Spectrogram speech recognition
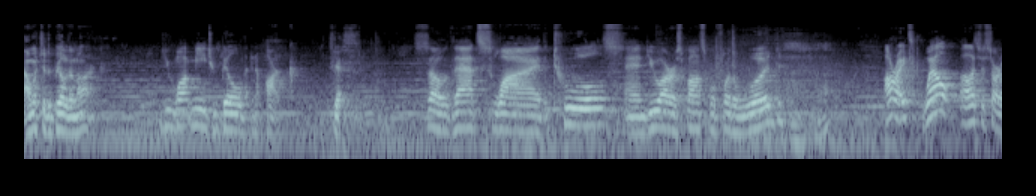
I want you to build an ark. You want me to build an ark? Yes. So that's why the tools, and you are responsible for the wood. All right. Well, uh, let's just start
